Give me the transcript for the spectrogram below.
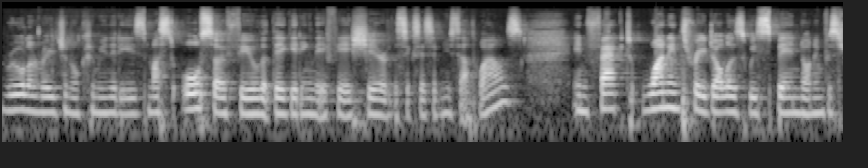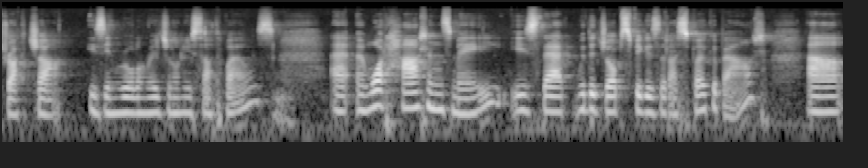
rural and regional communities must also feel that they're getting their fair share of the success of New South Wales. In fact, one in three dollars we spend on infrastructure is in rural and regional New South Wales. Uh, and what heartens me is that with the jobs figures that I spoke about, uh,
